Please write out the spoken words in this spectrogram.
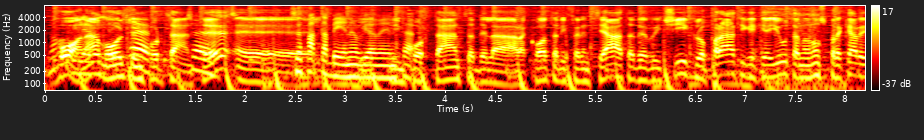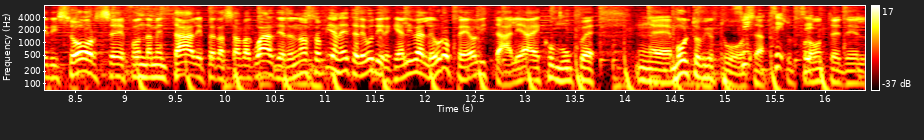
No, buona, direi- molto certo, importante. certo. eh, Se fatta bene, ovviamente. L'importanza della raccolta differenziata, del riciclo, pratiche che aiutano a non sprecare risorse fondamentali per la salvaguardia del nostro pianeta. Devo dire che a livello europeo l'Italia è comunque eh, molto virtuosa Sì, sì, sul sì. fronte del,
